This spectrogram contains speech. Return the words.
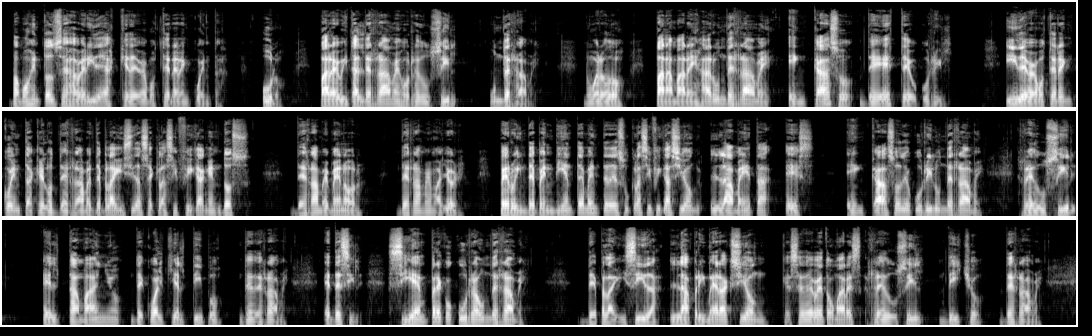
Vamos entonces a ver ideas que debemos tener en cuenta. Uno, Para evitar derrames o reducir un derrame. Número dos, Para manejar un derrame en caso de este ocurrir. Y debemos tener en cuenta que los derrames de plaguicidas se clasifican en dos, derrame menor, derrame mayor. Pero independientemente de su clasificación, la meta es, en caso de ocurrir un derrame, reducir el tamaño de cualquier tipo de derrame. Es decir, siempre que ocurra un derrame de plaguicida, la primera acción que se debe tomar es reducir dicho derrame.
